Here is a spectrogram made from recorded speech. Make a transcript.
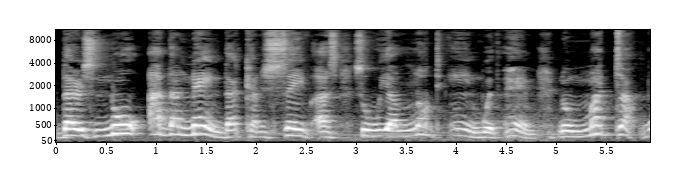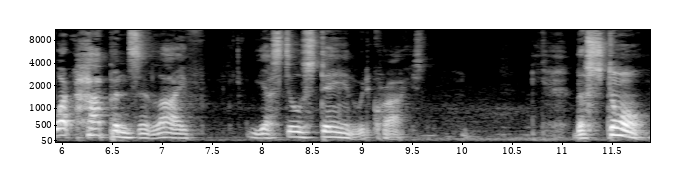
there is no other name that can save us. So we are locked in with Him. No matter what happens in life, we are still staying with Christ. The storms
